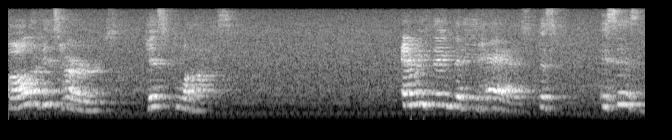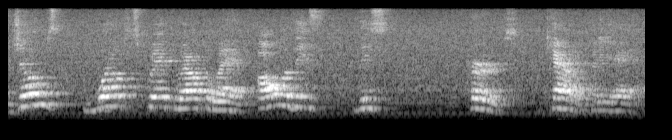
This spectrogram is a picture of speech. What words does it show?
all of his herds, his flocks, everything that he has, this it says Job's wealth spread throughout the land. All of these, these herds, cattle that he had.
